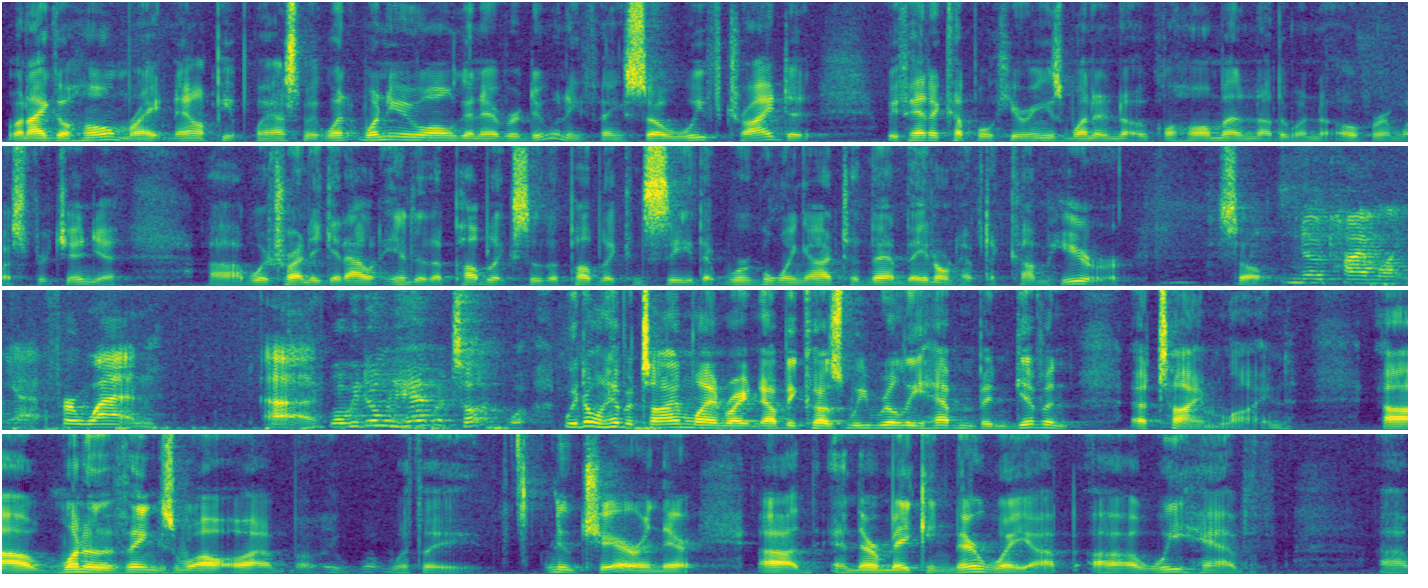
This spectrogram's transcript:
when I go home right now, people ask me, when, when are you all going to ever do anything? So we've tried to, we've had a couple hearings, one in Oklahoma, another one over in West Virginia. Uh, we're trying to get out into the public so the public can see that we're going out to them. They don't have to come here. So no timeline yet for when. Uh, well, we don't have a time. We don't have a timeline right now because we really haven't been given a timeline. Uh, one of the things, well, uh, with a new chair in there, uh, and they're making their way up, uh, we have uh,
